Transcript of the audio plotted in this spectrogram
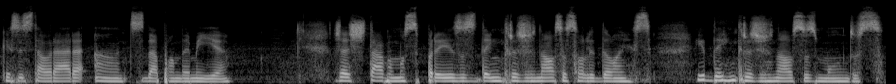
que se instaurara antes da pandemia. Já estávamos presos dentro de nossas solidões e dentro de nossos mundos.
